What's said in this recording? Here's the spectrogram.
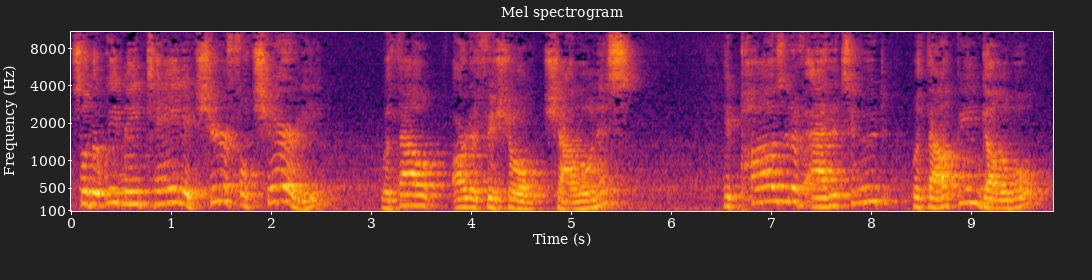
so that we maintain a cheerful charity without artificial shallowness, a positive attitude without being gullible,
